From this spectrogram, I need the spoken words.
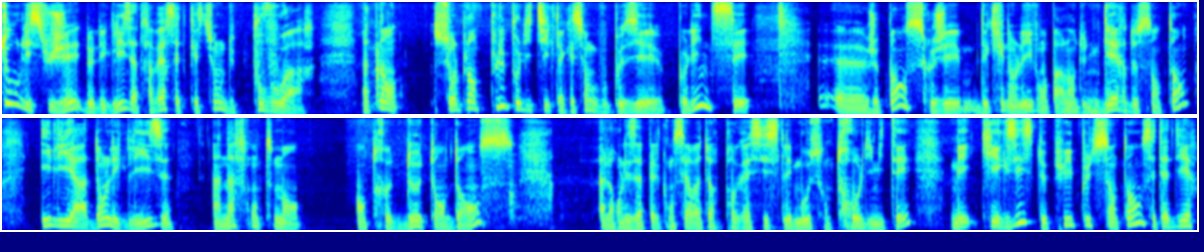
tous les sujets de l'Église à travers cette question du pouvoir. Maintenant, sur le plan plus politique, la question que vous posiez, Pauline, c'est, euh, je pense, que j'ai décrit dans le livre en parlant d'une guerre de 100 ans, il y a dans l'Église un affrontement entre deux tendances. Alors on les appelle conservateurs progressistes, les mots sont trop limités, mais qui existent depuis plus de 100 ans, c'est-à-dire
